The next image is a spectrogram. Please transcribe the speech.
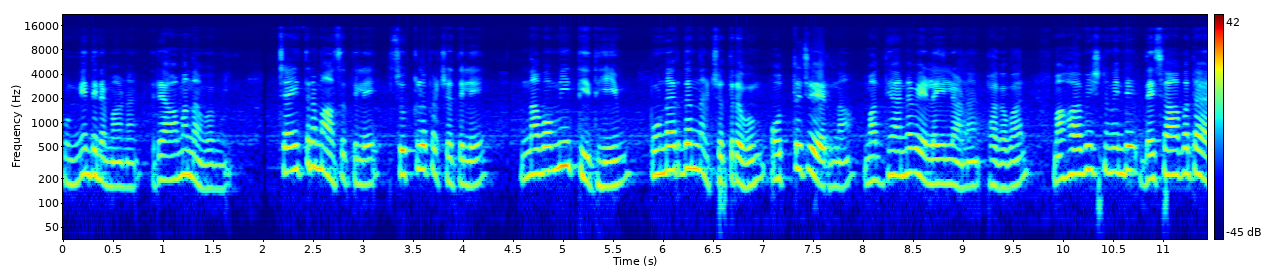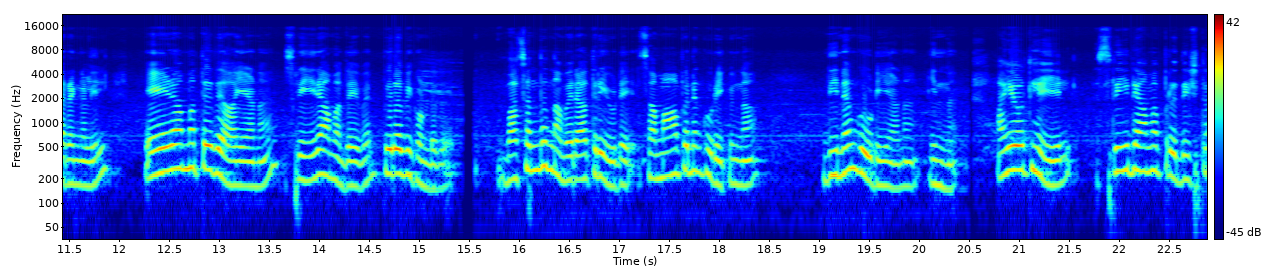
പുണ്യദിനമാണ് രാമനവമി. ചൈത്രമാസത്തിലെ ശുക്ലപക്ഷത്തിലെ നവമി തിഥിയും പുണർദ നക്ഷത്രവും ഒത്തുചേർന്ന മധ്യാഹ്നവേളയിലാണ് ഭഗവാൻ മഹാവിഷ്ണുവിന്റെ ദശാവതാരങ്ങളിൽ ഏഴാമത്തേതായാണ് ശ്രീരാമദേവൻ പിറവികൊണ്ടത്. വസന്ത നവരാത്രിയുടെ സമാപനം കുറിക്കുന്ന ദിനം കൂടിയാണ് ഇന്ന്. അയോധ്യയിൽ ശ്രീരാമ പ്രതിഷ്ഠ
